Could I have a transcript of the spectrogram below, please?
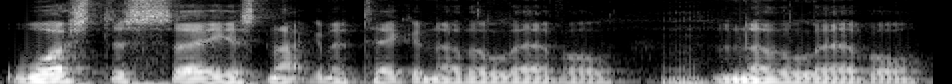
what's to say it's not going to take another level, mm-hmm. another level?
